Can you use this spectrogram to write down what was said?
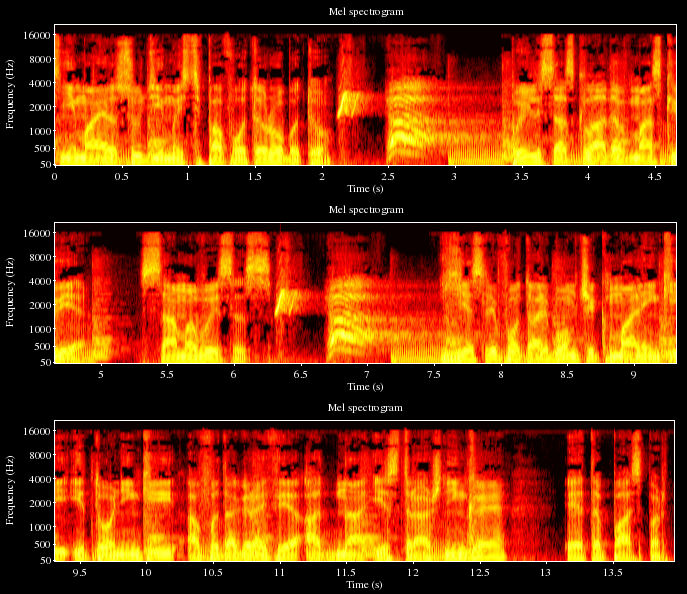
Снимаю судимость по фотороботу. Пыль со склада в Москве. Самовысос. Если фотоальбомчик маленький и тоненький, а фотография одна и страшненькая, это паспорт.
